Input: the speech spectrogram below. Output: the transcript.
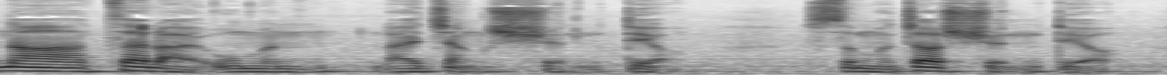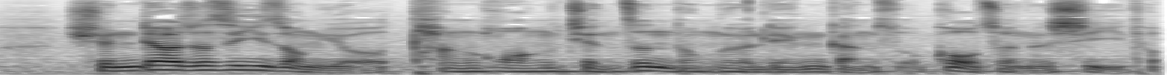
那再来，我们来讲悬吊。什么叫悬吊？悬吊就是一种由弹簧、减震筒和连杆所构成的系统，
